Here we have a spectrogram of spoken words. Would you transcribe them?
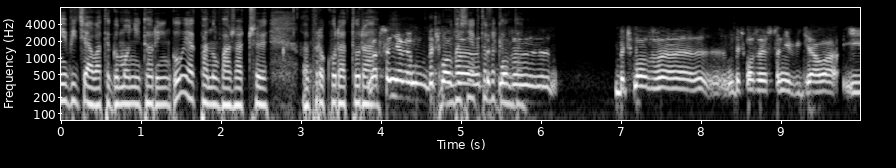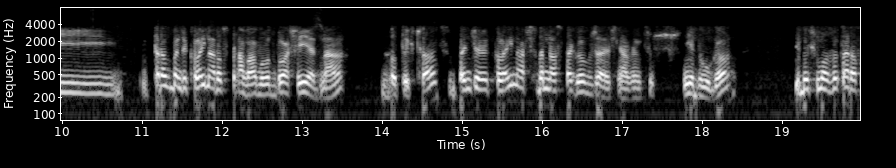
nie widziała tego monitoringu. Jak pan uważa, czy prokuratura... Znaczy nie wiem, być może... Właśnie jak to być wygląda? Może, być może, być może jeszcze nie widziała i teraz będzie kolejna rozprawa, bo odbyła się jedna dotychczas. Będzie kolejna 17 września, więc już niedługo. I być może teraz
